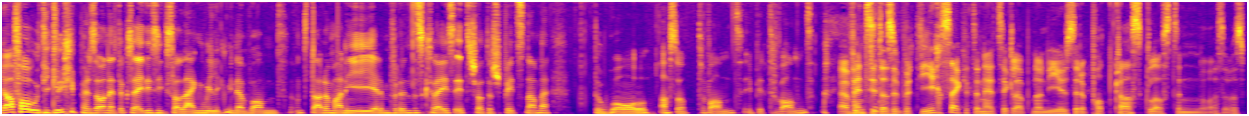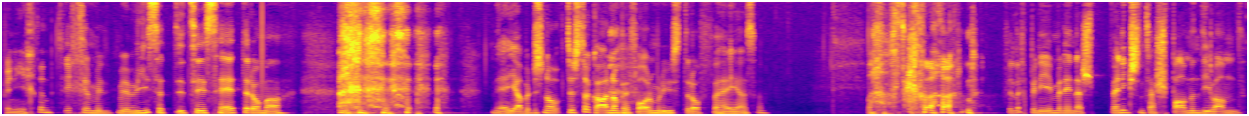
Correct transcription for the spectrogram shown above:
Ja, voll. Die gleiche Person hat gesagt, ich sei so langweilig wie eine Wand. Und darum habe ich in ihrem Freundeskreis jetzt schon den Spitznamen The Wall. Also die Wand. Ich bin die Wand. Ja, wenn sie das über dich sagen, dann hat sie, glaube ich, noch nie unseren Podcast gelassen. Also, was bin ich denn? Sicher mit einem weißen cis-hetero-Mann. Nein, aber das ist, noch, das ist sogar noch bevor wir uns getroffen haben. Also, Alles klar. Vielleicht bin ich immerhin eine, wenigstens eine spannende Wand.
